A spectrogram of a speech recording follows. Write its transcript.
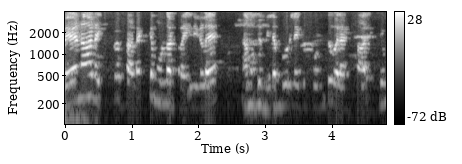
വേണാട് എക്സ്പ്രസ് അടക്കമുള്ള ട്രെയിനുകളെ നമുക്ക് നിലമ്പൂരിലേക്ക് കൊണ്ടുവരാൻ സാധിക്കും.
